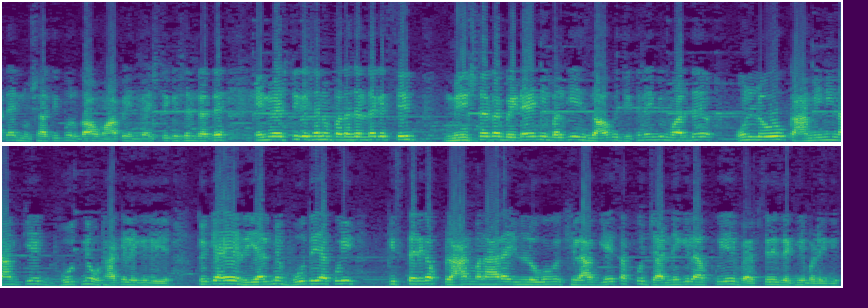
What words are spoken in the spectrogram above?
जाते हैं, नुशातीपुर गाँव, वहाँ पे इन्वेस्टिगेशन करते हैं। इन्वेस्टिगेशन में पता चलता है कि सिर्फ़ मिनिस्टर का बेटा ही नहीं, बल्कि इस गाँव के जितने भी मर्द है, उन लोगों को कामिनी नाम की एक भूत ने उठा के लेके गई है। तो क्या ये रियल में भूत है या कोई किस तरह का प्लान बना रहा है इन लोगों के खिलाफ? ये सब कुछ जानने के लिए आपको ये वेब सीरीज़ देखनी पड़ेगी।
